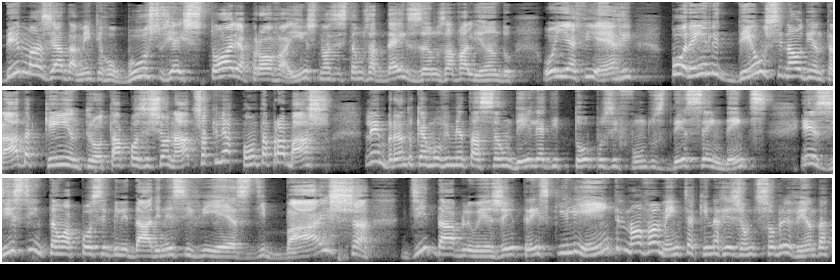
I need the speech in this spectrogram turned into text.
demasiadamente robustos e a história prova isso. Nós estamos há 10 anos avaliando o IFR, porém ele deu o sinal de entrada, quem entrou está posicionado, só que ele aponta para baixo. Lembrando que a movimentação dele é de topos e fundos descendentes. Existe então a possibilidade nesse viés de baixa de WEG3 que ele entre novamente aqui na região de sobrevenda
